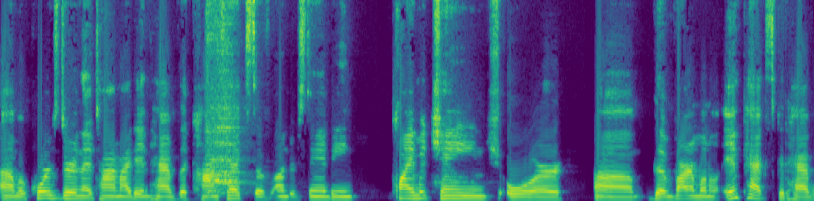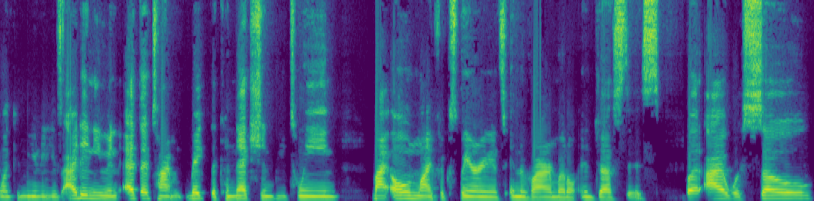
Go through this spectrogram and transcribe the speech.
Um, of course, during that time, I didn't have the context of understanding climate change or um, the environmental impacts could have on communities. I didn't even at that time make the connection between my own life experience and environmental injustice but I was so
